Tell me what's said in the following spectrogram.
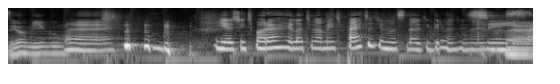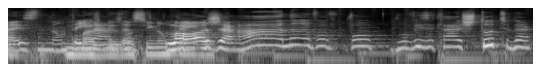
meu amigo. É, E a gente mora relativamente perto de uma cidade grande, né? sim, É. mas não tem mas nada. mesmo assim não tem, Loja. Ah, não, eu vou, vou, vou visitar Stuttgart.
